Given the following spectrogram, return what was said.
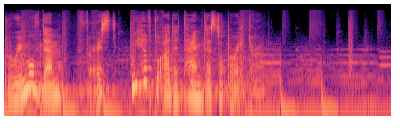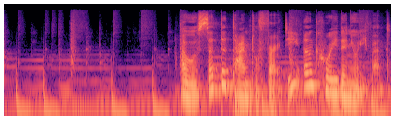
To remove them, first, we have to add a time test operator. I will set the time to 30 and create a new event.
